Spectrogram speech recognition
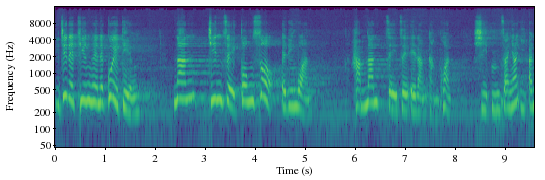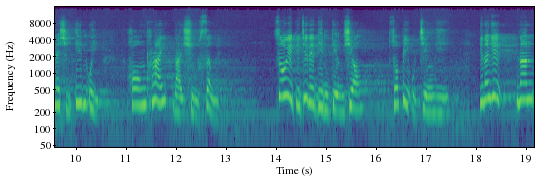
伫即个听现的过程，咱真济公所的人员，含咱济济的人共款，是毋知影伊安尼是因为风台来受损的。所以伫即个认定上，所必有争议。今仔日咱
